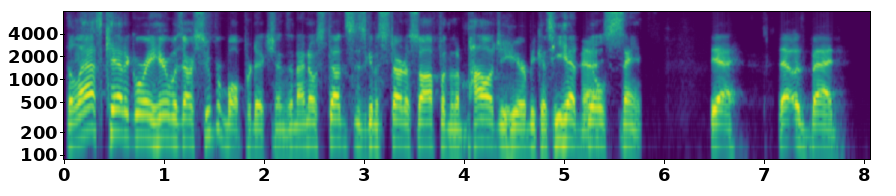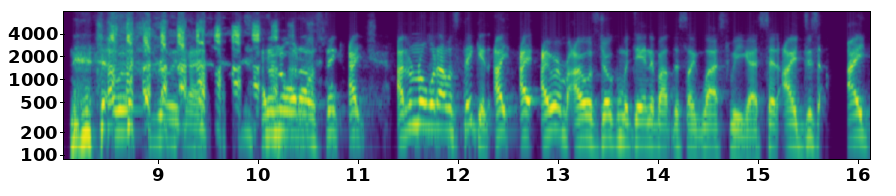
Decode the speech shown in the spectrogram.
the last category here was our Super Bowl predictions. And I know Studs is going to start us off with an apology here because he had yeah. Bills Saints. Yeah, that was bad. that was really bad. I don't know what I was thinking. I, I don't know what I was thinking. I, I I remember I was joking with Dan about this like last week. I said I just I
